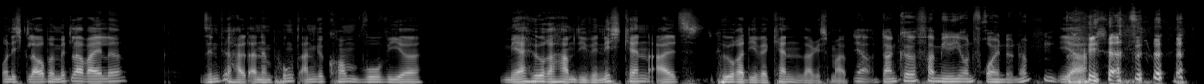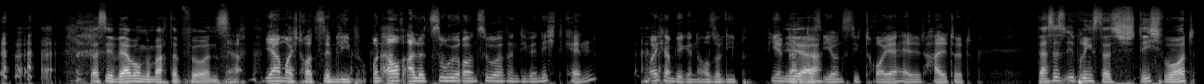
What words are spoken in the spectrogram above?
Und ich glaube, mittlerweile sind wir halt an einem Punkt angekommen, wo wir mehr Hörer haben, die wir nicht kennen, als Hörer, die wir kennen, sage ich mal. Ja, danke Familie und Freunde, ne? Ja. Das- Dass ihr Werbung gemacht habt für uns. Ja, wir haben euch trotzdem lieb. Und auch alle Zuhörer und Zuhörerinnen, die wir nicht kennen, euch haben wir genauso lieb. Vielen Dank, Ja. dass ihr uns die Treue hält, haltet. Das ist übrigens das Stichwort,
